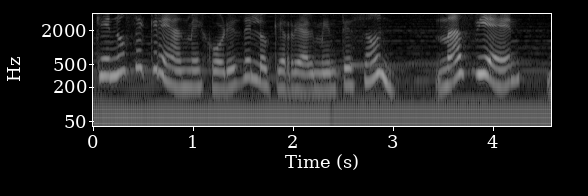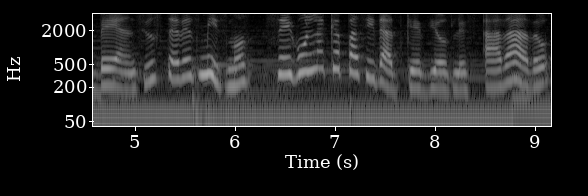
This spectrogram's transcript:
que no se crean mejores de lo que realmente son. Más bien, véanse ustedes mismos según la capacidad que Dios les ha dado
